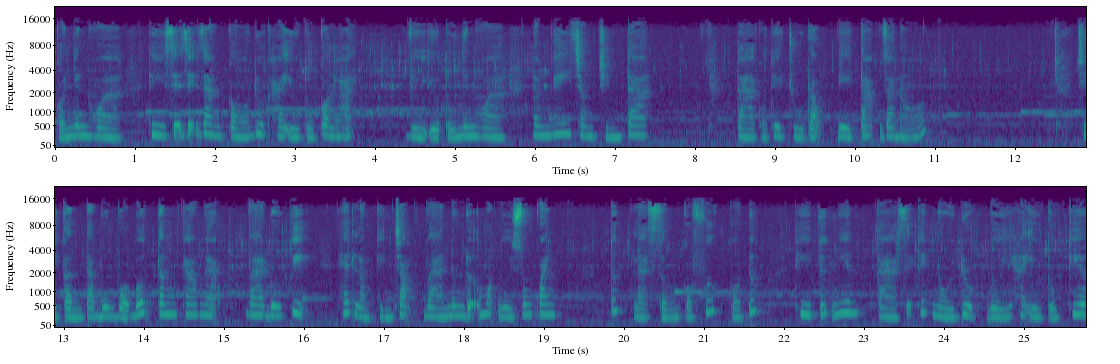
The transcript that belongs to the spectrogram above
Có nhân hòa thì sẽ dễ dàng có được hai yếu tố còn lại, vì yếu tố nhân hòa nằm ngay trong chính ta. Ta có thể chủ động để tạo ra nó. Chỉ cần ta buông bỏ bớt tâm cao ngạo và đố kỵ hết lòng kính trọng và nâng đỡ mọi người xung quanh. Tức là sống có phước, có đức, thì tự nhiên ta sẽ kết nối được với hai yếu tố kia.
